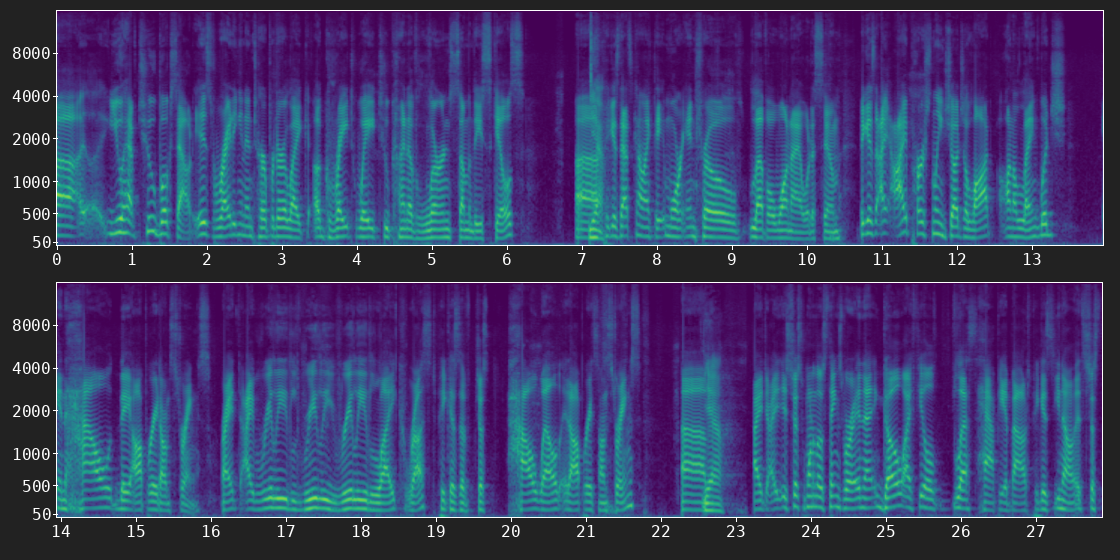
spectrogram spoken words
Uh, you have two books out. Is writing an interpreter like a great way to kind of learn some of these skills? Uh, Yeah. Because that's kind of like the more intro level one, I would assume. Because I, I personally judge a lot on a language in how they operate on strings, right? I really, really, really like Rust because of just how well it operates on strings. Um, yeah. I, I, it's just one of those things where in that Go I feel less happy about because you know it's just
